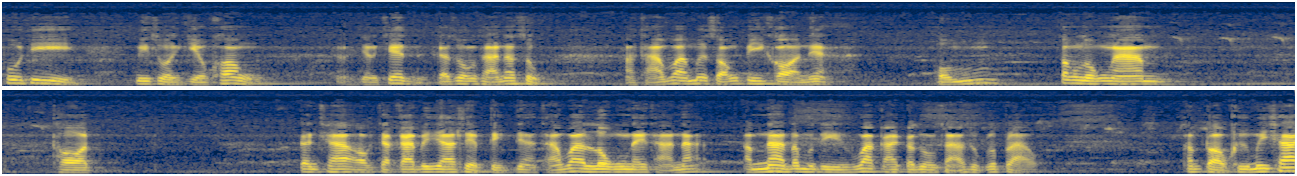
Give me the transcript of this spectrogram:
ผู้ที่มีส่วนเกี่ยวข้อง อย่างเช่น กระทรวงสาธารณสุข ถามว่าเมื่อสองปีก่อนเนี่ย ผมต้องลงนามถอดกัญชาออกจากการเป็นยาเสพติดเนี่ยถามว่าลงในฐานะอำนาจรัฐมนตรีว่าการกระทรวงสาธารณสุขหรือเปล่าคำตอบคือไม่ใช่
